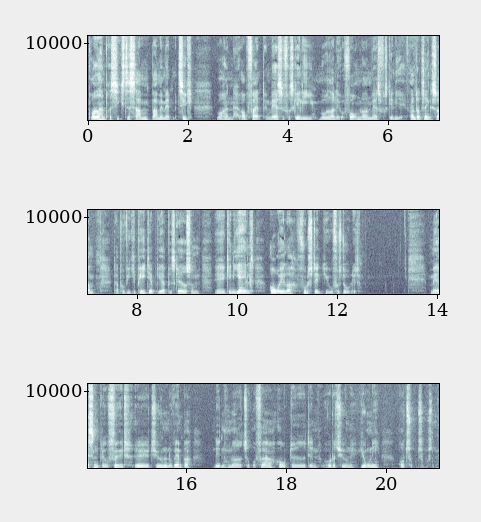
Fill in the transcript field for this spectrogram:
prøvede han præcis det samme, bare med matematik, hvor han opfandt en masse forskellige måder at lave formler, en masse forskellige andre ting, som der på Wikipedia bliver beskrevet som øh, genialt og eller fuldstændig uforståeligt. Massen blev født øh, 20. november 1942 og døde den 28. juni år 2000.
